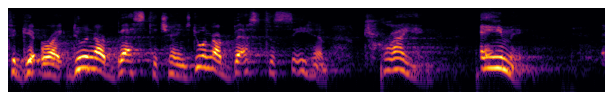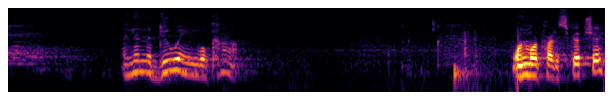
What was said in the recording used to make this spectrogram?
to get right, doing our best to change, doing our best to see Him, trying, aiming. And then the doing will come. One more part of Scripture,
